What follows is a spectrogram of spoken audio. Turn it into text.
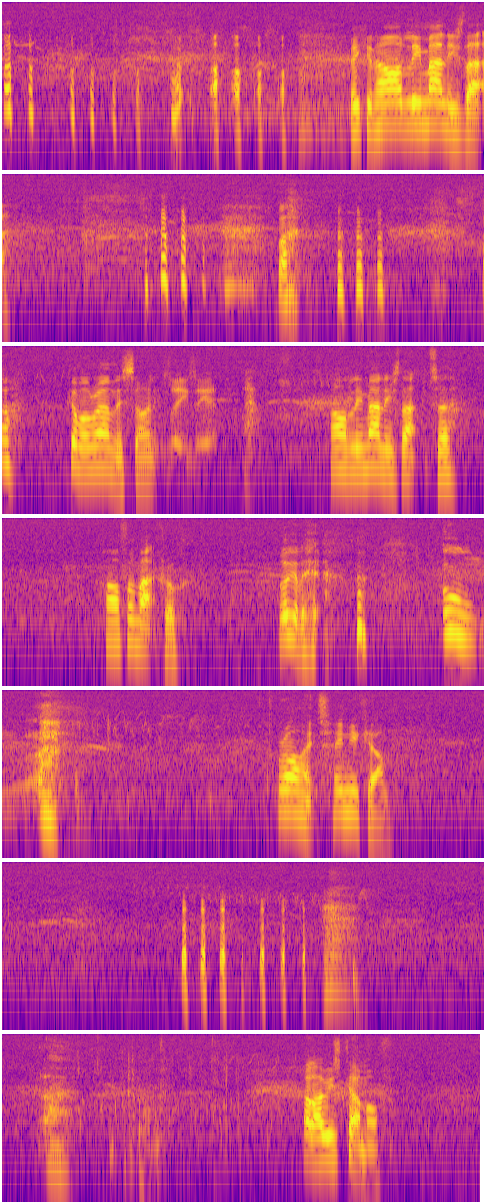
he can hardly manage that. oh, come on round this side, it's easier. Hardly manage that uh, half a mackerel. Look at it. Ooh. Right, in you come. Hello, he's come off.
